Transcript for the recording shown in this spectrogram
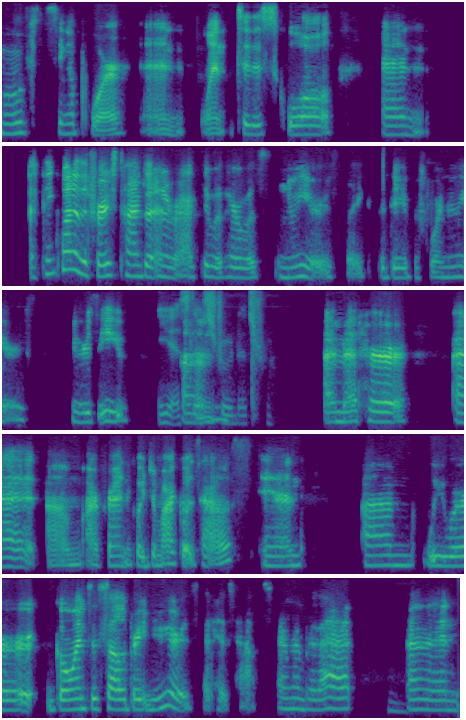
moved to Singapore and went to this school, and I think one of the first times I interacted with her was New Year's, like the day before New Year's, New Year's Eve. yes, that's Um, true. That's true. I met her at um, our friend Koja Marco's house, and um, we were going to celebrate New Year's at his house. I remember that. Mm. And then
